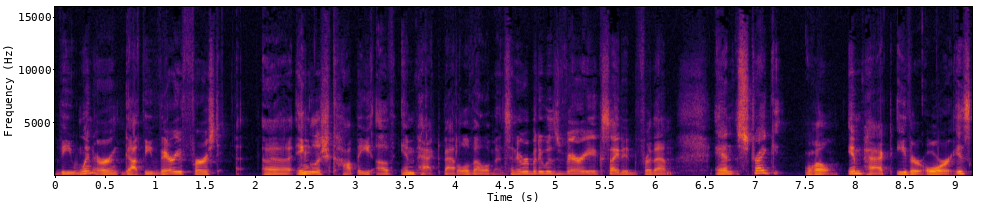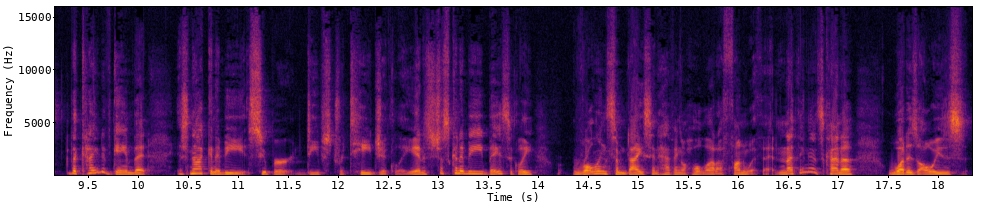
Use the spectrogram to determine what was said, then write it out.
the winner got the very first uh, English copy of Impact Battle of Elements. And everybody was very excited for them. And Strike well, Impact, either or, is the kind of game that is not going to be super deep strategically, and it's just going to be basically rolling some dice and having a whole lot of fun with it. And I think that's kind of what has always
